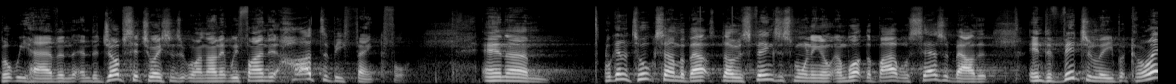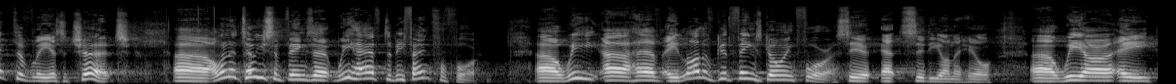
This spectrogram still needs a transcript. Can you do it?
that we have and, and the job situations that we're on. It, we find it hard to be thankful. And um, we're going to talk some about those things this morning and, and what the Bible says about it individually, but collectively as a church. Uh, I want to tell you some things that we have to be thankful for. Uh, we uh, have a lot of good things going for us here at City on a Hill. Uh, we are a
